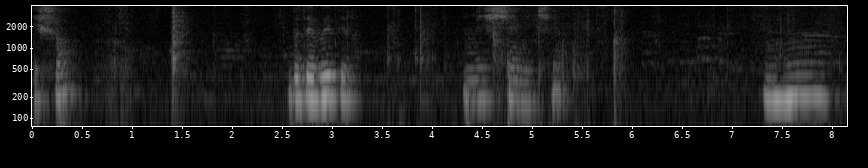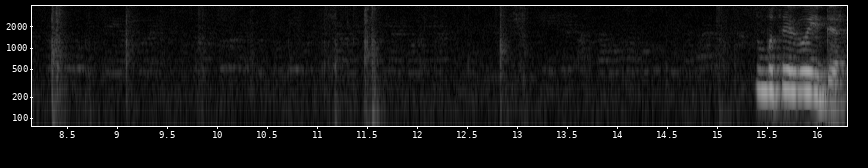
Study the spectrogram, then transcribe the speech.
І що? Буде вибір між чим і чим. Ну, Буде вибір.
